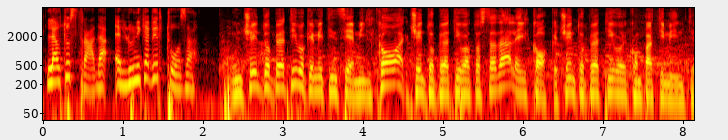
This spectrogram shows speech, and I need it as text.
l'autostrada è l'unica virtuosa. Un centro operativo che mette insieme il COA, il centro operativo autostradale e il COC, centro operativo dei compartimenti.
